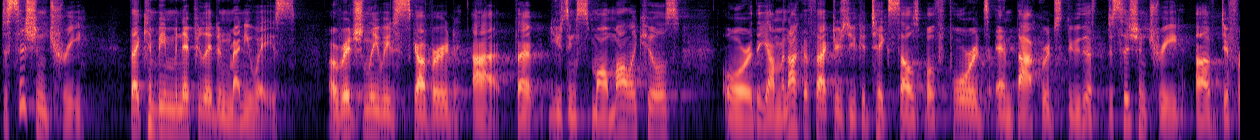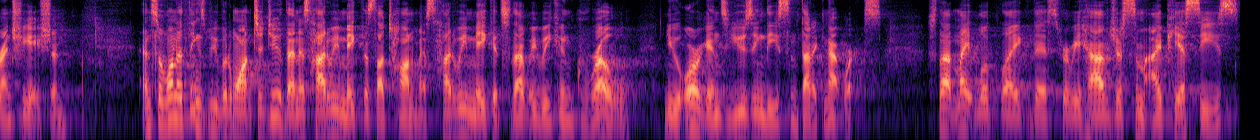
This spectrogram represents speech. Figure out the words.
decision tree that can be manipulated in many ways. Originally, we discovered uh, that using small molecules or the Yamanaka factors, you could take cells both forwards and backwards through the decision tree of differentiation. And so one of the things we would want to do then is how do we make this autonomous? How do we make it so that way we can grow new organs using these synthetic networks? So that might look like this, where we have just some iPSCs.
